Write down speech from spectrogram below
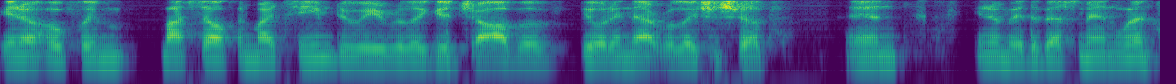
you know hopefully myself and my team do a really good job of building that relationship and you know may the best man win.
